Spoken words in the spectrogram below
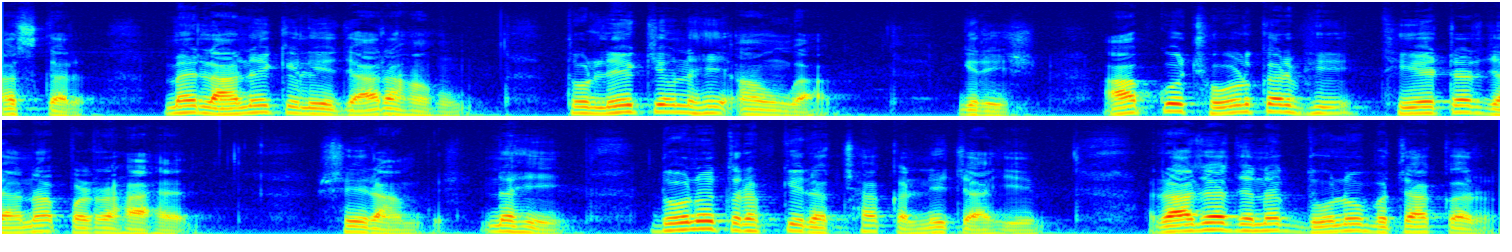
हंसकर, मैं लाने के लिए जा रहा हूँ तो ले क्यों नहीं आऊँगा? गिरीश, आपको छोड़कर भी थिएटर जाना पड़ रहा है। श्री रामकृष्ण नहीं, दोनों तरफ़ की रक्षा करनी चाहिए। राजा जनक दोनों बचाकर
